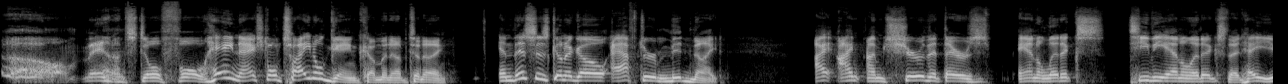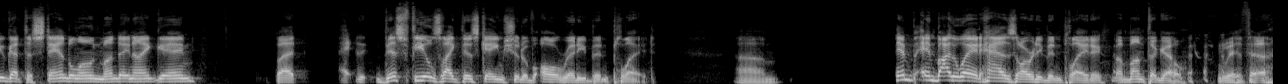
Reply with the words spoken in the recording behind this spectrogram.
oh man, I'm still full. Hey, national title game coming up tonight. And this is going to go after midnight. I, I, I'm sure that there's analytics, TV analytics, that, hey, you got the standalone Monday night game, but this feels like this game should have already been played. Um, and, and by the way, it has already been played a, a month ago with uh,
